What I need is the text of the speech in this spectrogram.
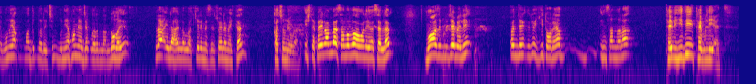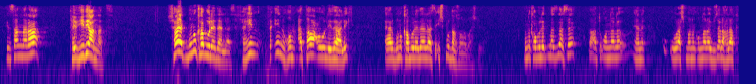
E bunu yapmadıkları için, bunu yapamayacaklarından dolayı La ilahe illallah kelimesini söylemekten kaçınıyorlar. İşte Peygamber sallallahu aleyhi ve sellem Muaz İbni Cebel'i öncelikle diyor ki git oraya insanlara tevhidi tebliğ et. İnsanlara tevhidi anlat. Şayet bunu kabul ederlerse fehin feinhum ata'u lizalik eğer bunu kabul ederlerse iş buradan sonra başlıyor. Bunu kabul etmezlerse da artık onlarla yani uğraşmanın, onlara güzel ahlak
